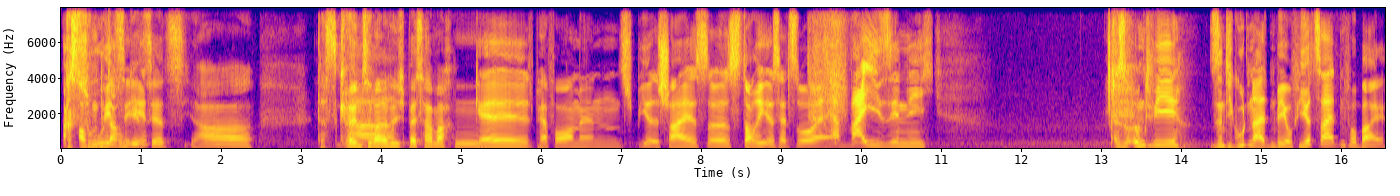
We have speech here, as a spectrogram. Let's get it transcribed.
Ach Auf dem so, darum PC? geht's jetzt. Ja, das könnte Ja. man natürlich besser machen. Geld, Performance, Spiel ist scheiße, Story ist jetzt so, ja, weiß ich nicht. Also irgendwie sind die guten alten BO4-Zeiten vorbei.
